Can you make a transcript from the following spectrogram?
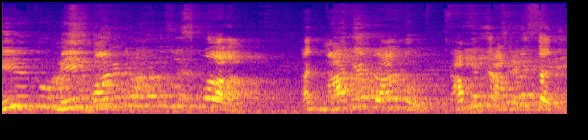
మీకు మీ మానిటర్ చూసుకోవాలా? అది మాకేం రాదు. కాబట్టి అడ్రస్ అది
